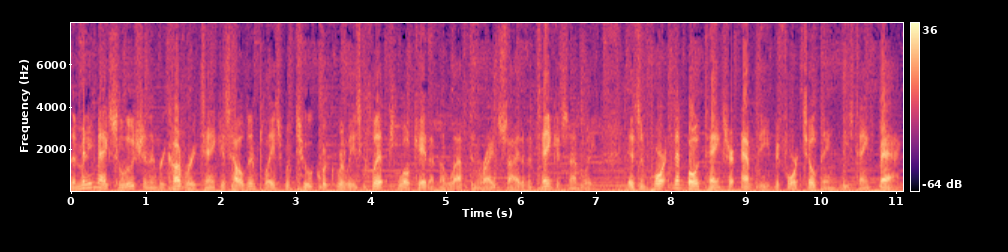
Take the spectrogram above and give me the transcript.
The Mini-Mag solution and recovery tank is held in place with two quick-release clips located on the left and right side of the tank assembly. It is important that both tanks are empty before tilting these tanks back.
